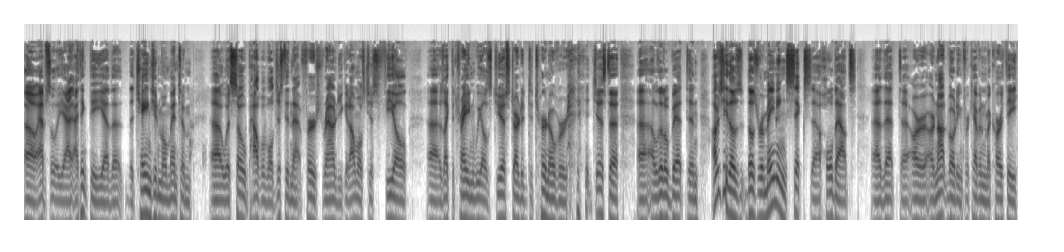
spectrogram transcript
Oh, absolutely. Yeah, I think the uh, the the change in momentum uh, was so palpable just in that first round. You could almost just feel. Uh, it was like the train wheels just started to turn over just a a little bit, and obviously those those remaining six uh, holdouts uh, that uh, are are not voting for Kevin McCarthy.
